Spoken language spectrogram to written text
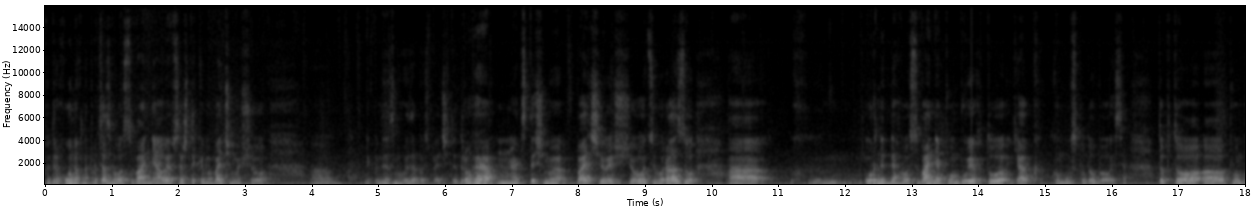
підрахунок, на процес голосування, але все ж таки ми бачимо, що е, якби не змогли забезпечити. Друге, це те, що ми бачили, що цього разу урни для голосування пломбує хто як кому сподобалося. Тобто е, пломб,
